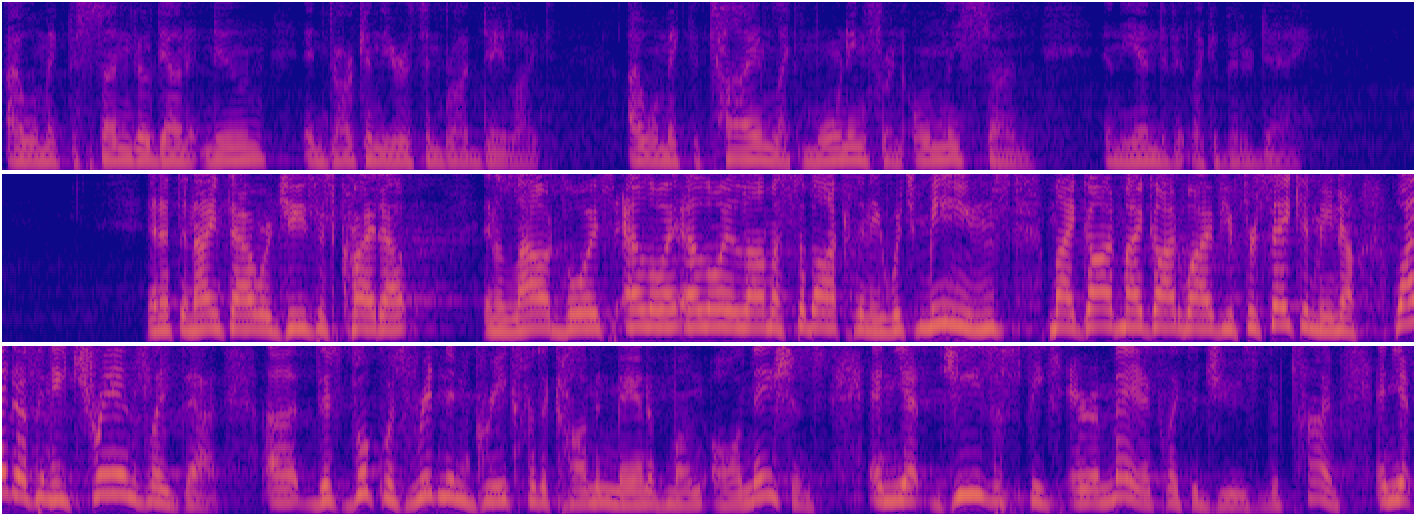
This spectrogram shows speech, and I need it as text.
I will make the sun go down at noon and darken the earth in broad daylight. I will make the time like morning for an only son, and the end of it like a bitter day. And at the ninth hour, Jesus cried out, in a loud voice, Eloi, Eloi, lama sabachthani, which means, my God, my God, why have you forsaken me? Now, why doesn't he translate that? Uh, this book was written in Greek for the common man among all nations. And yet Jesus speaks Aramaic like the Jews of the time. And yet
